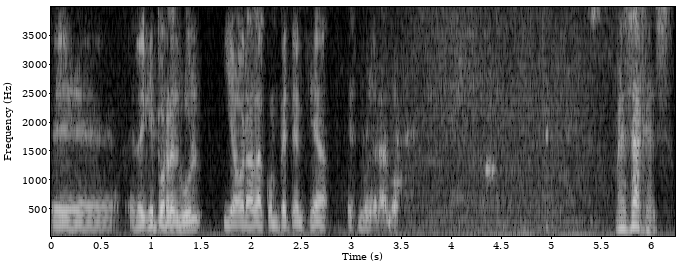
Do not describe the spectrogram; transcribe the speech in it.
eh, el equipo Red Bull y ahora la competencia es muy grande. Mensajes.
